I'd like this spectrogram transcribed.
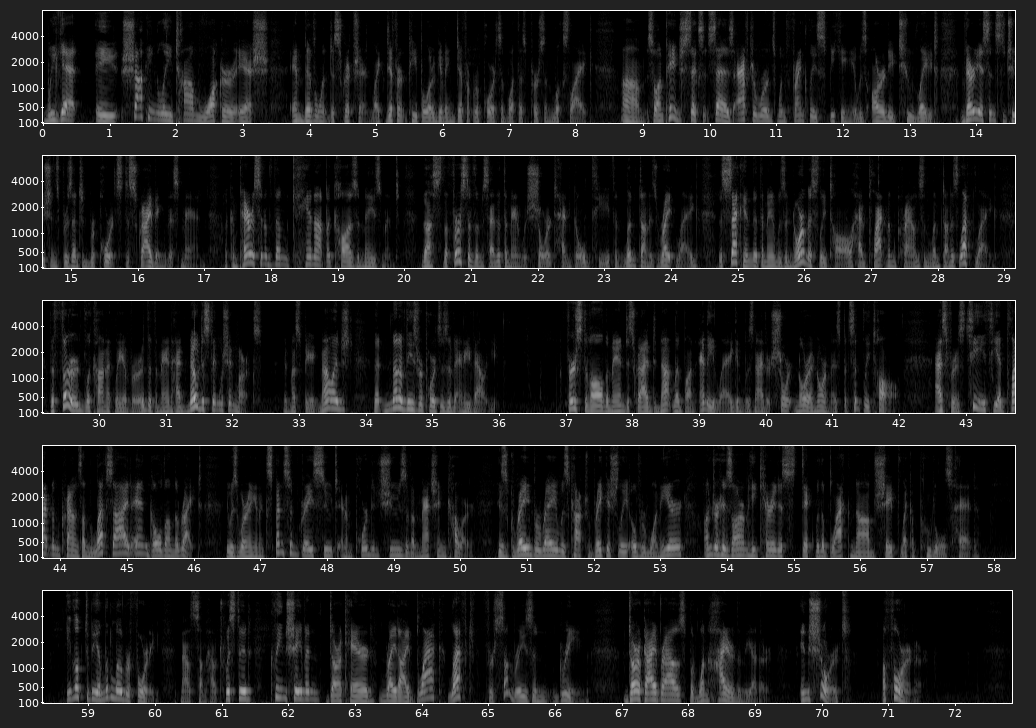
we get a shockingly Tom Walker-ish ambivalent description. Like different people are giving different reports of what this person looks like. Um, so on page six, it says afterwards, when frankly speaking, it was already too late. Various institutions presented reports describing this man. A comparison of them cannot but cause amazement. Thus, the first of them said that the man was short, had gold teeth, and limped on his right leg. The second, that the man was enormously tall, had platinum crowns, and limped on his left leg. The third laconically averred that the man had no distinguishing marks. It must be acknowledged that none of these reports is of any value. First of all, the man described did not limp on any leg and was neither short nor enormous, but simply tall. As for his teeth, he had platinum crowns on the left side and gold on the right. He was wearing an expensive gray suit and imported shoes of a matching color. His gray beret was cocked rakishly over one ear. Under his arm he carried a stick with a black knob shaped like a poodle's head. He looked to be a little over forty, mouth somehow twisted, clean shaven, dark haired, right eye black, left, for some reason, green. Dark eyebrows, but one higher than the other. In short, a foreigner.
